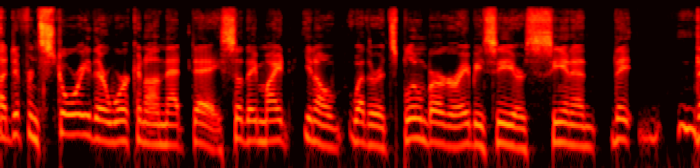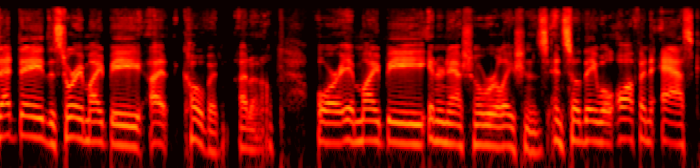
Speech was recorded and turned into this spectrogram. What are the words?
a different story they're working on that day. So they might, you know, whether it's Bloomberg or ABC or CNN, they that day the story might be COVID. I don't know, or it might be international relations, and so they will often ask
